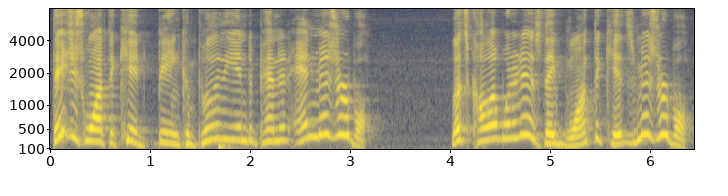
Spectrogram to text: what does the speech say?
They just want the kid being completely independent and miserable. Let's call it what it is. They want the kids miserable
